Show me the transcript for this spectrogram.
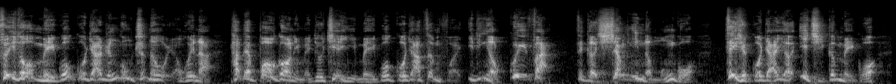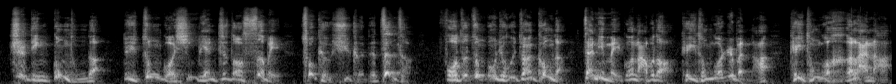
所以说，美国国家人工智能委员会呢，他在报告里面就建议美国国家政府啊，一定要规范这个相应的盟国，这些国家要一起跟美国制定共同的对中国芯片制造设备出口许可的政策。否则，中共就会钻空的，在你美国拿不到，可以通过日本拿，可以通过荷兰拿。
